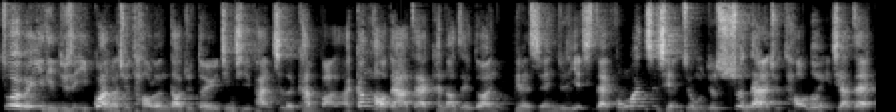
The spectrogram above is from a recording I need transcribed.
最后一个议题就是一贯的去讨论到，就对于近期盘势的看法。啊，刚好大家在看到这段影片的时间，就是也是在封关之前，所以我们就顺带来去讨论一下，在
